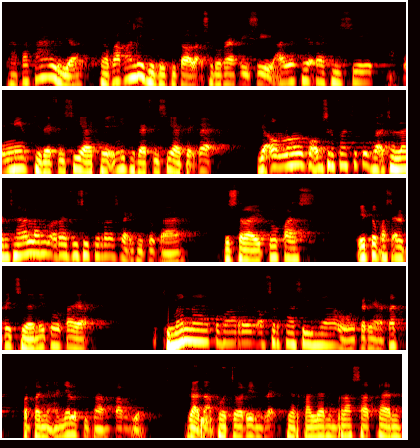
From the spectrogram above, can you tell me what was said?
berapa kali ya? Berapa kali gitu ditolak suruh revisi. Ayo dek revisi. Ini direvisi ya dek, ini direvisi ya dek kayak ya Allah kok observasiku nggak jalan-jalan kok revisi terus kayak gitu kan. Terus setelah itu pas itu pas LPJ-an itu kayak gimana kemarin observasinya oh ternyata pertanyaannya lebih gampang ya nggak tak bocorin Rek, biar kalian merasakan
